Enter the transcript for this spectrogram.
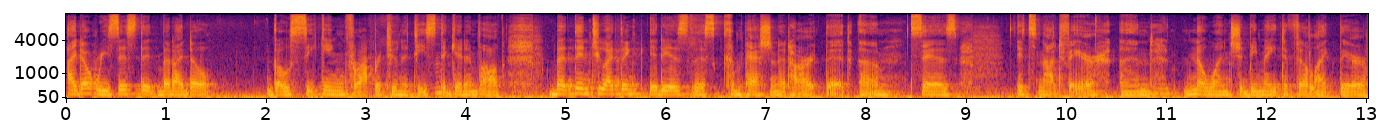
I don't resist it, but I don't go seeking for opportunities to get involved. But then, too, I think it is this compassionate heart that um, says it's not fair and no one should be made to feel like they're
